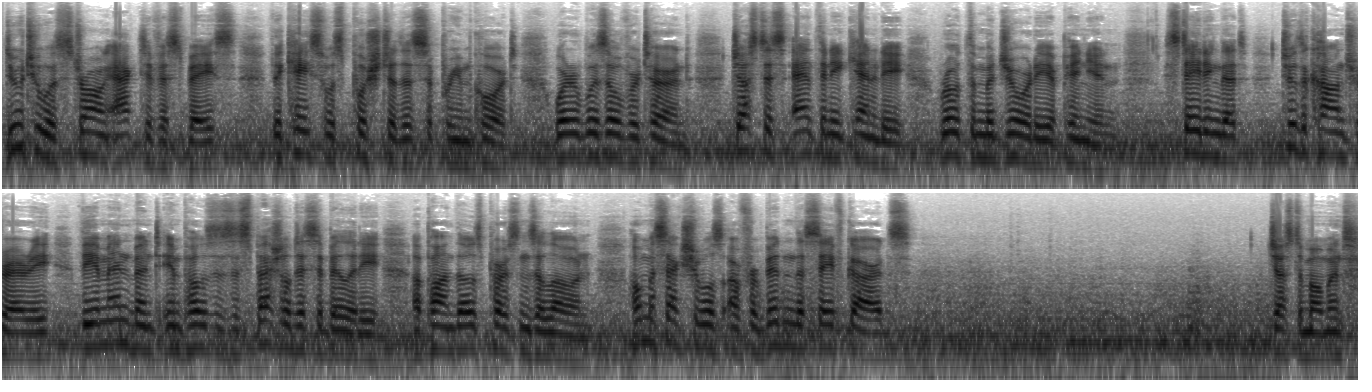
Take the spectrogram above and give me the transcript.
Due to a strong activist base, the case was pushed to the Supreme Court, where it was overturned. Justice Anthony Kennedy wrote the majority opinion, stating that, to the contrary, the amendment imposes a special disability upon those persons alone. Homosexuals are forbidden the safeguards. Just a moment.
